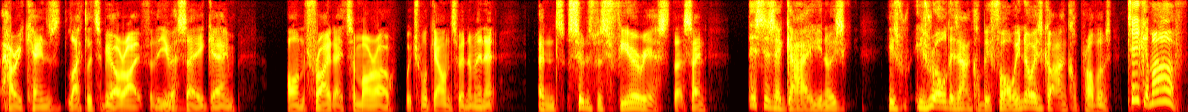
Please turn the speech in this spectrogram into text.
Harry Kane's likely to be all right for the mm. USA game on Friday tomorrow, which we'll get onto in a minute. And Souness was furious that saying, "This is a guy, you know, he's he's he's rolled his ankle before. We know he's got ankle problems. Take him off.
